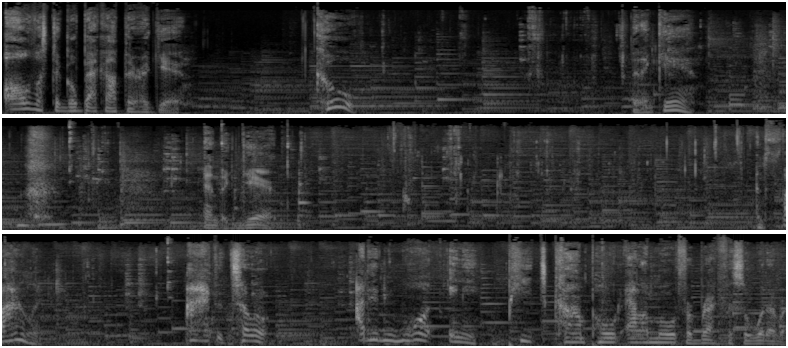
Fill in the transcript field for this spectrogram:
all of us to go back out there again. Cool. Then again. and again. And finally, I had to tell him I didn't want any peach compote a la mode for breakfast or whatever.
